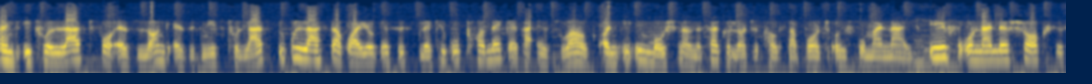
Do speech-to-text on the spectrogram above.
And it will last for as long as it needs to last. Ukulasta kwayo ke sis black kuxhomekeka as well on i-emotional ne-psychological support oyifumanayo. Mm. If unale shock sis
